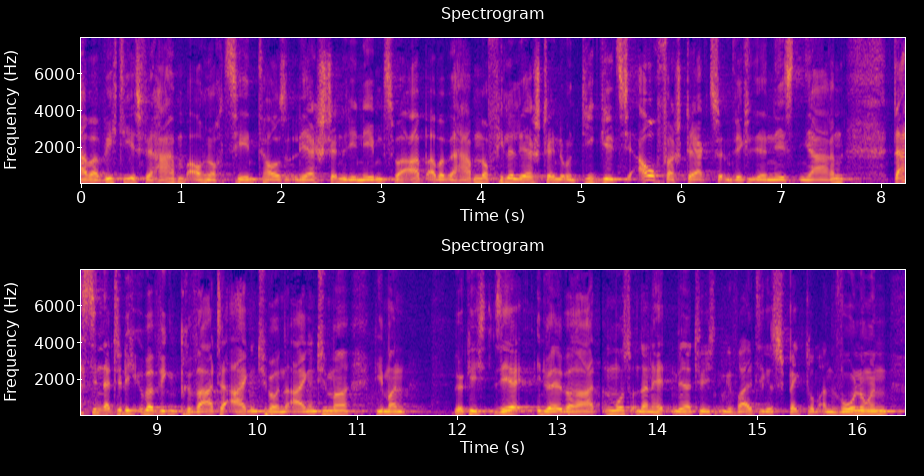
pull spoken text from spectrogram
aber wichtig ist, wir haben auch noch 10.000 Leerstände, die nehmen zwar ab, aber wir haben noch viele Leerstände und die gilt es auch verstärkt zu entwickeln in den nächsten Jahren. Das sind natürlich überwiegend private Eigentümerinnen und Eigentümer, die man wirklich sehr individuell beraten muss. Und dann hätten wir natürlich ein gewaltiges Spektrum an Wohnungen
